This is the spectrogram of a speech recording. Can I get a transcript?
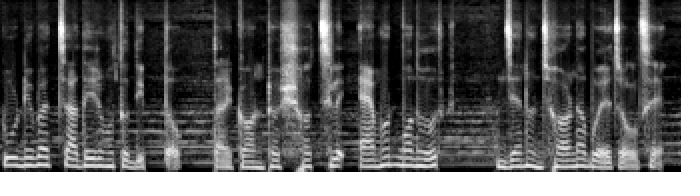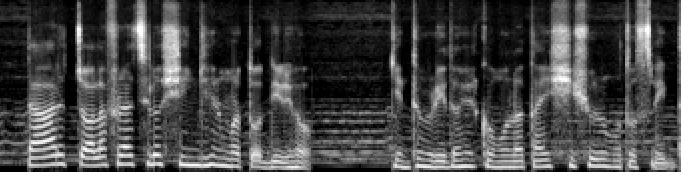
পূর্ণিমার চাঁদের মতো দীপ্ত, তার কণ্ঠস্বর ছিল এমন মধুর যেন ঝর্ণা বয়ে চলছে। তার চলাফেরা ছিল সিংহের মতো দৃঢ়, কিন্তু হৃদয়ের কোমলতায় শিশুর মতো স্নিগ্ধ।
